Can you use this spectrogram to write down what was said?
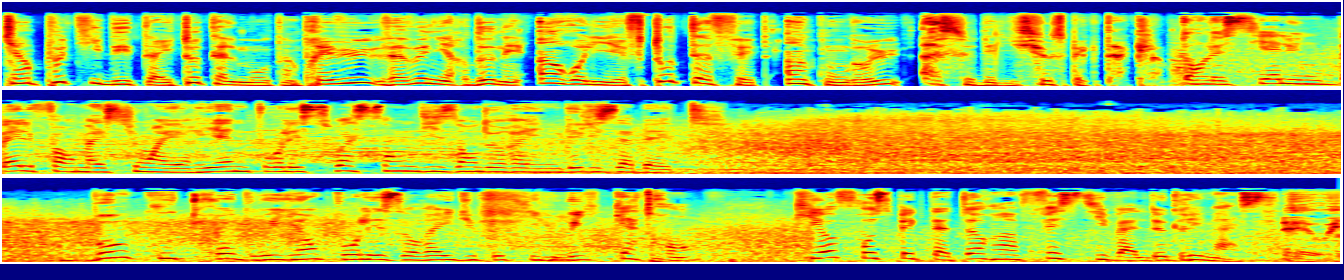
qu'un petit détail totalement imprévu va venir donner un relief tout à fait incongru à ce délicieux spectacle. Dans le ciel, une belle formation aérienne pour les 70 ans de règne d'Elisabeth. Beaucoup trop bruyant pour les oreilles du petit Louis, 4 ans, qui offre aux spectateurs un festival de grimaces. Eh oui,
